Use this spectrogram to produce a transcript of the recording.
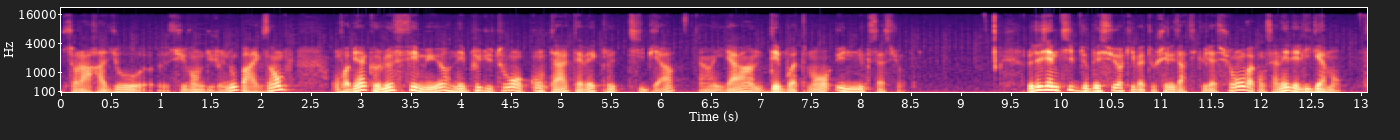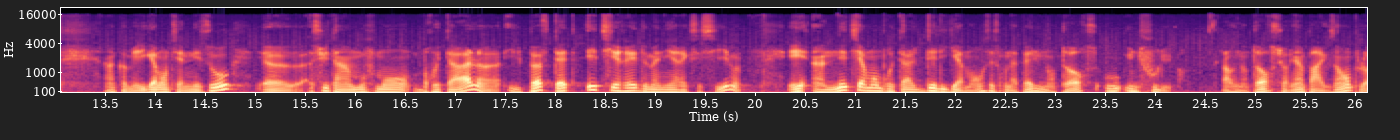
Sur la radio euh, suivante du genou, par exemple, on voit bien que le fémur n'est plus du tout en contact avec le tibia. Hein. il y a un déboîtement, une luxation. Le deuxième type de blessure qui va toucher les articulations va concerner les ligaments. Hein, comme les ligaments tiennent les os, euh, suite à un mouvement brutal, ils peuvent être étirés de manière excessive. Et un étirement brutal des ligaments, c'est ce qu'on appelle une entorse ou une foulure. Alors une entorse survient par exemple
